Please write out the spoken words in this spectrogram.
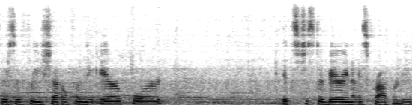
There's a free shuttle from the airport. It's just a very nice property.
